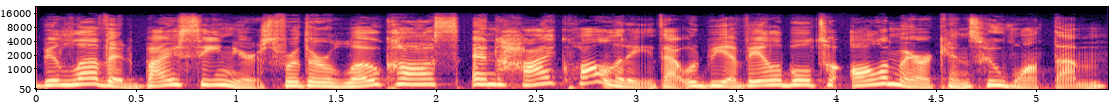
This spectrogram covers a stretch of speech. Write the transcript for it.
beloved by seniors for their low costs and high quality that would be available to all Americans who want them.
